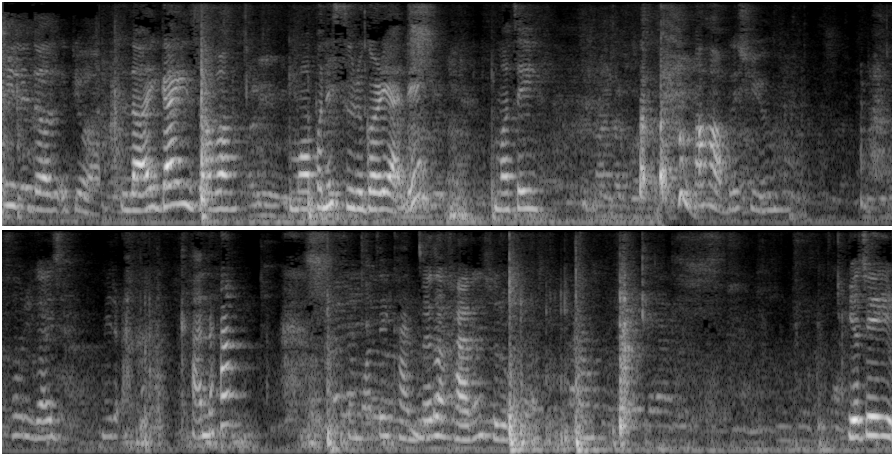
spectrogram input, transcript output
ल है गाइज अब म पनि सुरु गरिहालेँ म चाहिँ आहा ब्लेस यु सरी गाइज मेरो खाना म चाहिँ खान्छु मेरो खाएर सुरु यो चाहिँ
